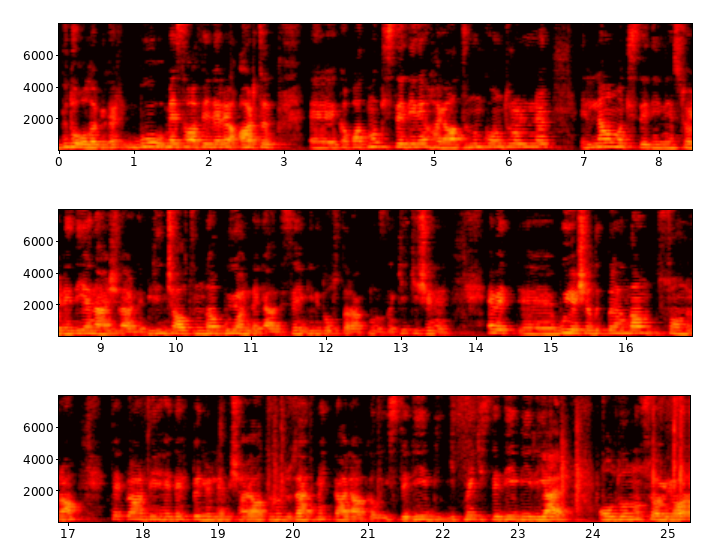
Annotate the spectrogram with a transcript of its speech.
bu da olabilir. Bu mesafeleri artık e, kapatmak istediğini, hayatının kontrolünü eline almak istediğini söylediği enerjilerde bilinçaltında bu yönde geldi sevgili dostlar aklınızdaki kişinin. Evet e, bu yaşadıklarından sonra tekrar bir hedef belirlemiş hayatını düzeltmekle alakalı istediği gitmek istediği bir yer olduğunu söylüyor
